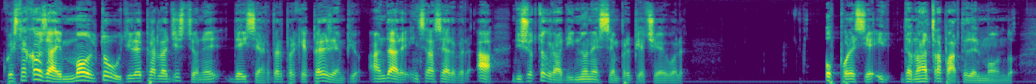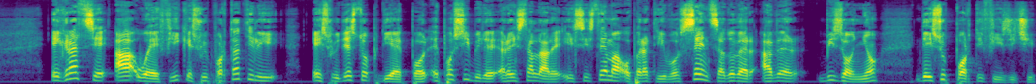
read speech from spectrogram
Questa cosa è molto utile per la gestione dei server perché per esempio andare in sala server a 18 gradi non è sempre piacevole. Oppure si è da un'altra parte del mondo. E grazie a UEFI che sui portatili e sui desktop di Apple è possibile reinstallare il sistema operativo senza dover aver bisogno dei supporti fisici.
